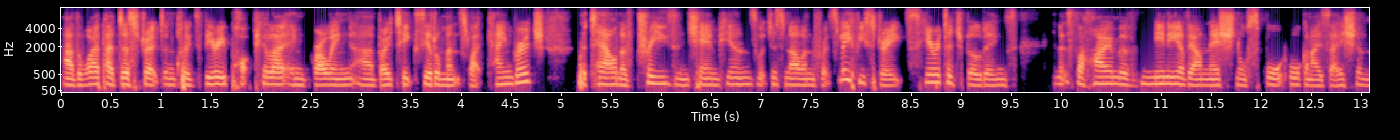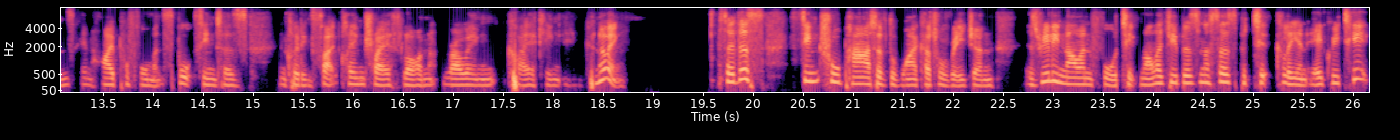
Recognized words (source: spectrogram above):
Uh, the Waipa district includes very popular and growing uh, boutique settlements like Cambridge, the town of trees and champions, which is known for its leafy streets, heritage buildings, and it's the home of many of our national sport organisations and high performance sport centres, including cycling, triathlon, rowing, kayaking and canoeing. So this central part of the Waikato region is really known for technology businesses, particularly in agri-tech,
